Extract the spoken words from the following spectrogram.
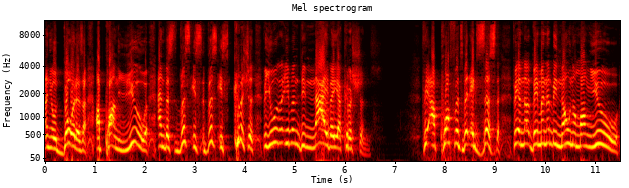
and your daughters, upon you. And this, this is this is Christian. That you don't even deny they are Christians. There are prophets that exist. They, not, they may not be known among you.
